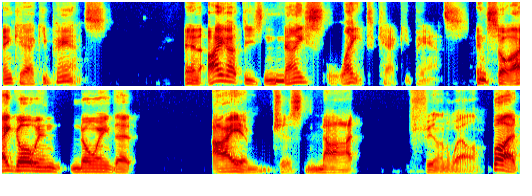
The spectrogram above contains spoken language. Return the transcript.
and khaki pants. And I got these nice light khaki pants. And so I go in knowing that I am just not feeling well. But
